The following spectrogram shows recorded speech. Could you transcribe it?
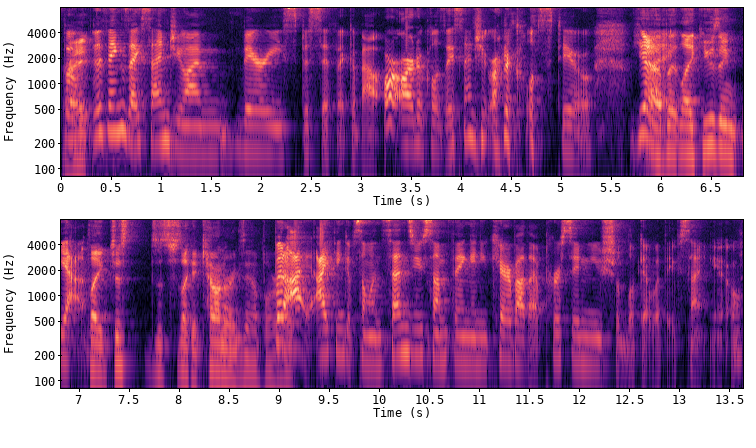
But Right. the things I send you, I'm very specific about. Or articles. I send you articles too. Yeah, but, like using Yeah. like just just, like a counter example, But right? I, I think if someone sends you something and you care about that person, you should look at what they've sent you.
